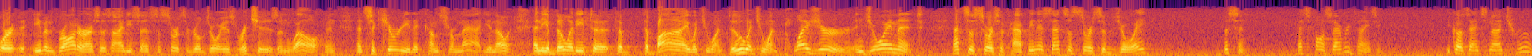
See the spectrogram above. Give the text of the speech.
or even broader, our society says the source of real joy is riches and wealth and, and security that comes from that, you know, and the ability to, to, to buy what you want, do what you want, pleasure, enjoyment. That's a source of happiness, that's a source of joy. Listen, that's false advertising because that's not true.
